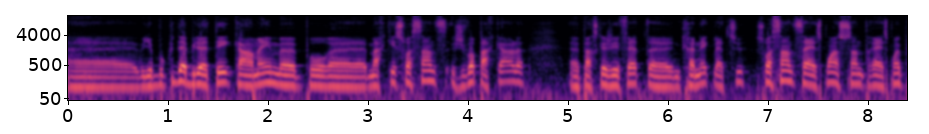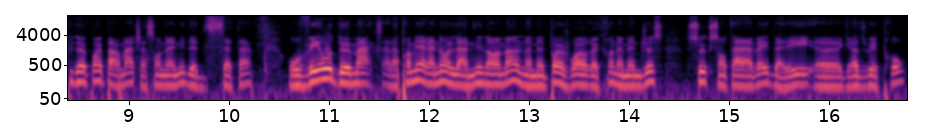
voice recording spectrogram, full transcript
Euh, il y a beaucoup d'habileté quand même euh, pour euh, marquer 60. J'y vais par cœur parce que j'ai fait une chronique là-dessus. 76 points à 73 points, plus d'un point par match à son année de 17 ans. Au VO2 max, à la première année, on l'a amené. Normalement, on n'amène pas un joueur recrue, on amène juste ceux qui sont à la veille d'aller graduer pro.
